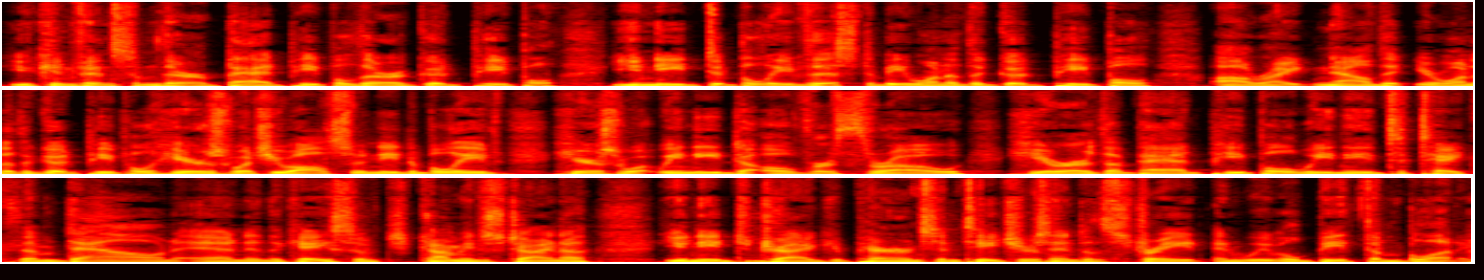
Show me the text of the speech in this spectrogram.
you convince them there are bad people, there are good people. You need to believe this to be one of the good people. All right, now that you're one of the good people, here's what you also need to believe. Here's what we need to overthrow. Here are the bad people. We need to take them down. And in the case of communist China, you need to drag your parents and teachers into the street and we will beat them bloody.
